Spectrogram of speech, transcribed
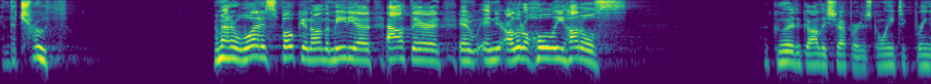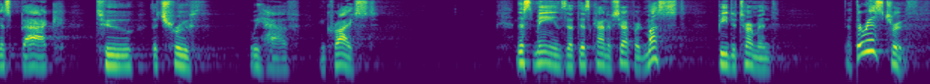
in the truth. No matter what is spoken on the media out there and, and, and our little holy huddles, a good, godly shepherd is going to bring us back to the truth that we have in Christ. This means that this kind of shepherd must be determined that there is truth.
